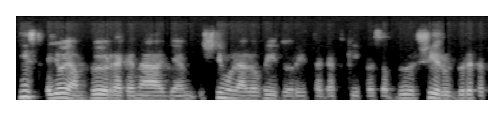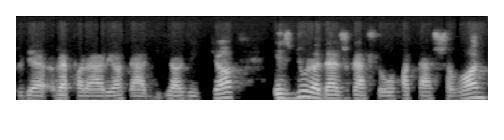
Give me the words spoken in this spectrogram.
hisz egy olyan bőrregenál, ilyen stimuláló védőréteget képez a bőr, sérült bőre, tehát ugye reparálja, tehát javítja, és gyulladásgátló hatása van,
